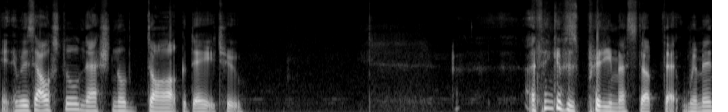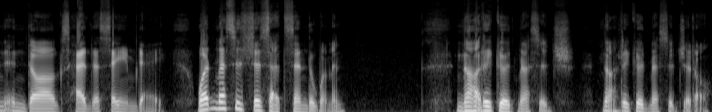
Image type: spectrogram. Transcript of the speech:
and it was also National Dog Day, too. I think it was pretty messed up that women and dogs had the same day. What message does that send to women? Not a good message. Not a good message at all.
